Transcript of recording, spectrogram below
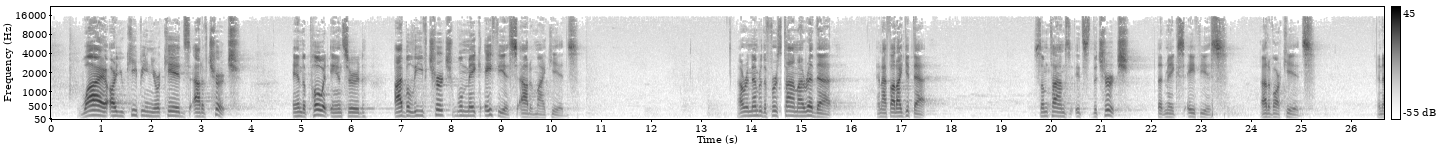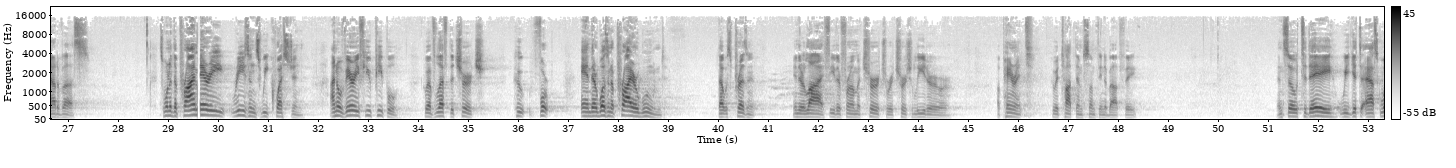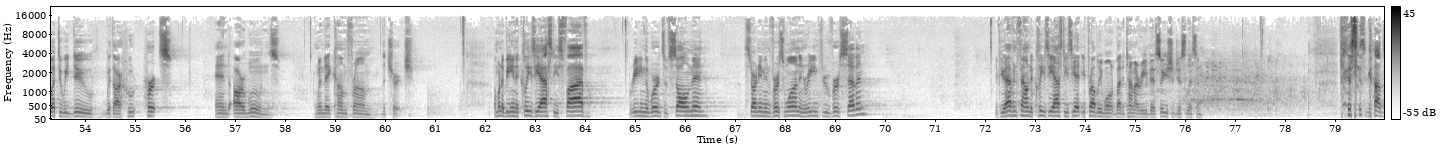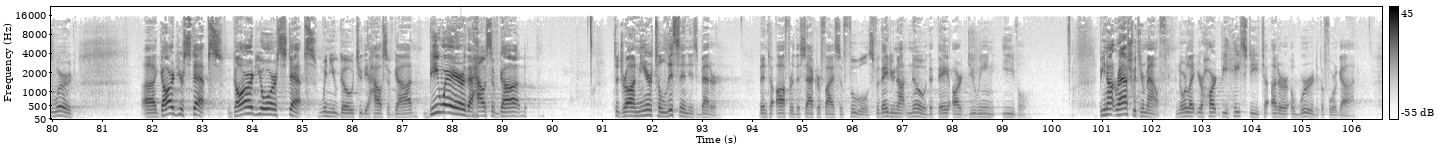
Why are you keeping your kids out of church? And the poet answered, I believe church will make atheists out of my kids. I remember the first time I read that, and I thought, I get that. Sometimes it's the church that makes atheists out of our kids and out of us. It's one of the primary reasons we question. I know very few people who have left the church who for and there wasn't a prior wound that was present in their life either from a church or a church leader or a parent who had taught them something about faith. And so today we get to ask what do we do with our hurts and our wounds? When they come from the church. I'm going to be in Ecclesiastes 5, reading the words of Solomon, starting in verse 1 and reading through verse 7. If you haven't found Ecclesiastes yet, you probably won't by the time I read this, so you should just listen. this is God's Word. Uh, guard your steps. Guard your steps when you go to the house of God. Beware the house of God. To draw near to listen is better than to offer the sacrifice of fools, for they do not know that they are doing evil. Be not rash with your mouth, nor let your heart be hasty to utter a word before God.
